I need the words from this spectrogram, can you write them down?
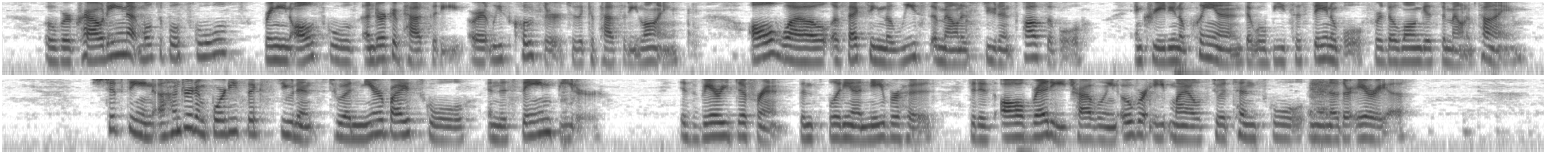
overcrowding at multiple schools, bringing all schools under capacity or at least closer to the capacity line, all while affecting the least amount of students possible and creating a plan that will be sustainable for the longest amount of time. Shifting 146 students to a nearby school in the same feeder is very different than splitting a neighborhood that is already traveling over eight miles to attend school in another area.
